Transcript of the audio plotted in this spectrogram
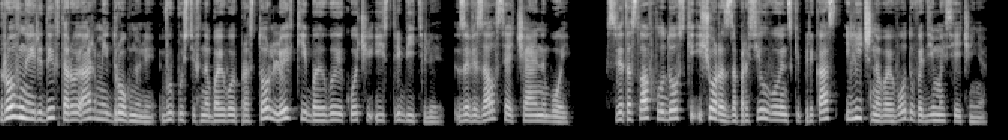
Ровные ряды второй армии дрогнули, выпустив на боевой простор легкие боевые кочи и истребители. Завязался отчаянный бой. Святослав Хлудовский еще раз запросил воинский приказ и лично воеводу Вадима Сеченя.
